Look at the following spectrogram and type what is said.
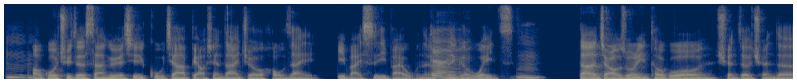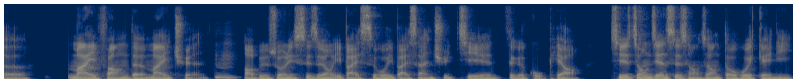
嗯，好，过去这三个月其实股价表现大概就 hold 在一百四、一百五那那个位置，嗯。但假如说你透过选择权的卖方的卖权，嗯，好，比如说你试着用一百四或一百三去接这个股票，其实中间市场上都会给你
